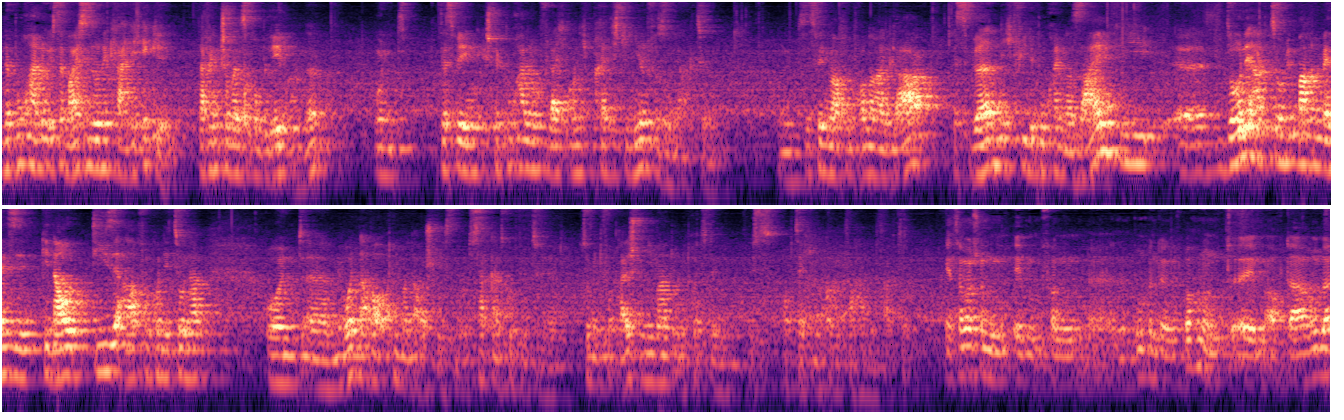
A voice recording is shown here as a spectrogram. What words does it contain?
In der Buchhandlung ist ja meistens nur eine kleine Ecke. Da fängt schon mal das Problem an. Ne? Und deswegen ist eine Buchhandlung vielleicht auch nicht prädestiniert für so eine Aktion. Und deswegen war von vornherein klar, es werden nicht viele Buchhändler sein, die äh, so eine Aktion mitmachen, wenn sie genau diese Art von Kondition haben. Und äh, wir wollten aber auch niemand ausschließen. Und das hat ganz gut funktioniert. Somit verpreist niemand und trotzdem ist hauptsächlich eine Verhandlungsaktion. Jetzt haben wir schon eben von äh, einem Buchhändler gesprochen und äh, eben auch darüber,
